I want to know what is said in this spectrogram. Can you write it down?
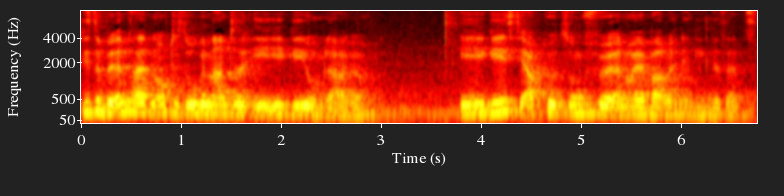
Diese beinhalten auch die sogenannte EEG-Umlage. EEG ist die Abkürzung für Erneuerbare Energiengesetz.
